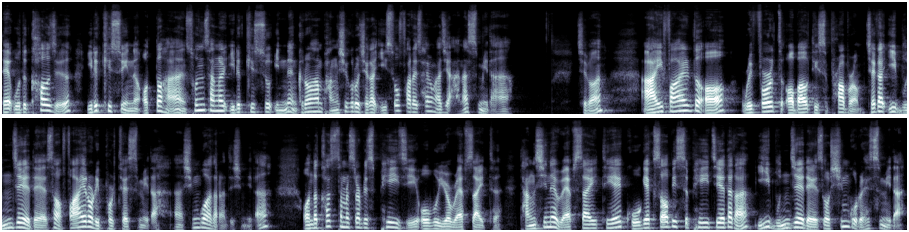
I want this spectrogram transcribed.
That would cause 일으킬 수 있는 어떠한 손상을 일으킬 수 있는 그러한 방식으로 제가 이 소파를 사용하지 않았습니다. 7번 I filed a report about this problem. 제가 이 문제에 대해서 file a report 했습니다. 아, 신고하다라는 뜻입니다. On the customer service page of your website. 당신의 웹사이트의 고객 서비스 페이지에다가 이 문제에 대해서 신고를 했습니다.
